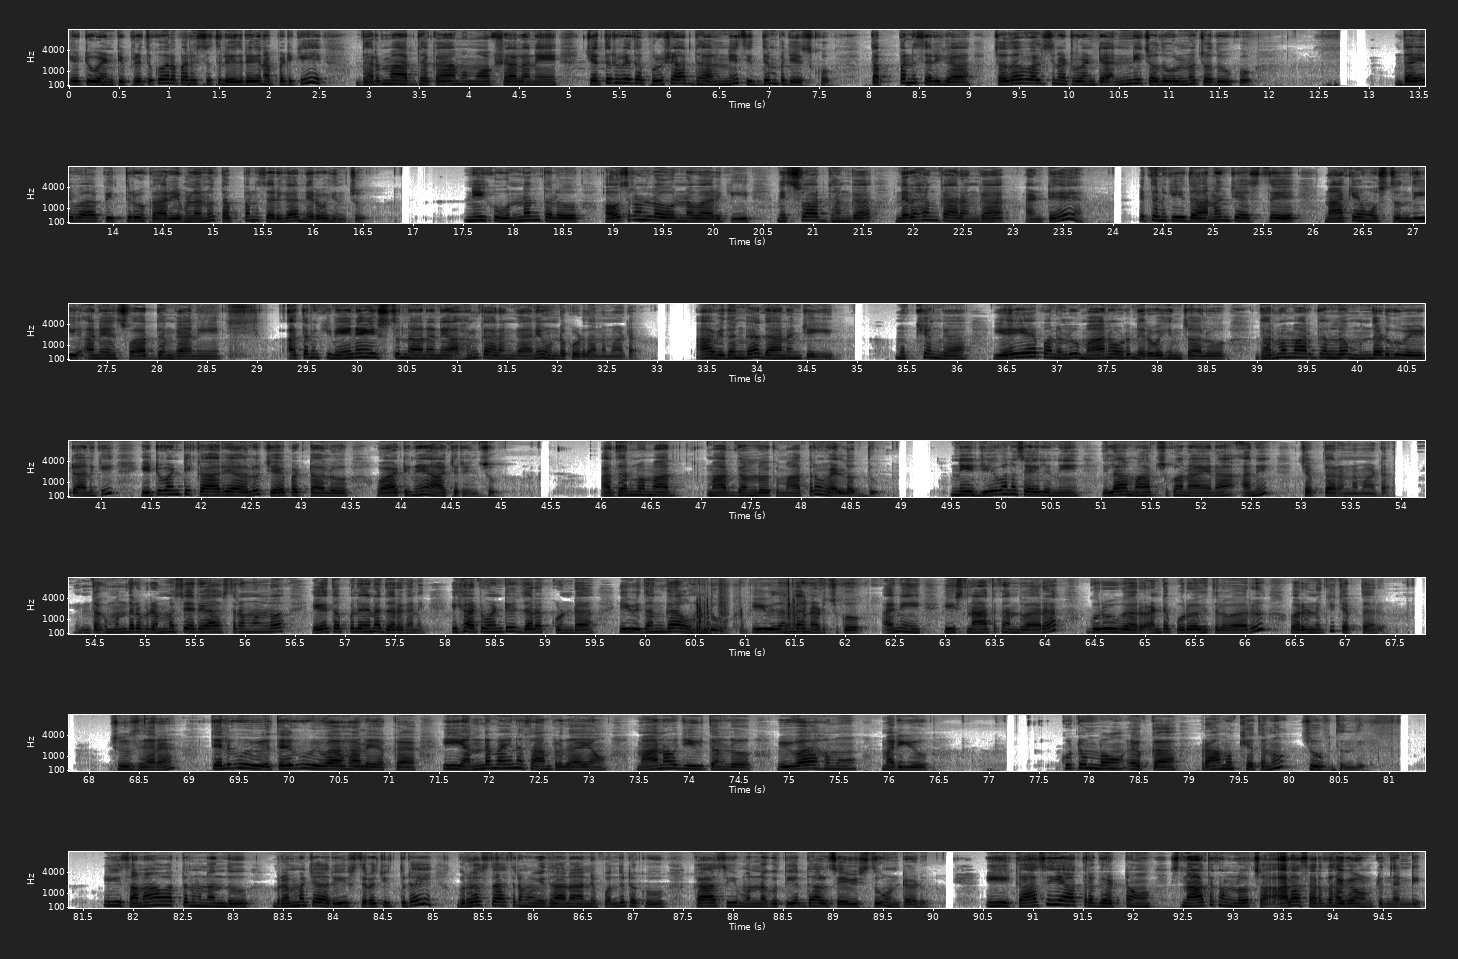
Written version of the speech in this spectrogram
ఎటువంటి ప్రతికూల పరిస్థితులు ఎదురైనప్పటికీ ధర్మార్థ కామ మోక్షాలనే చతుర్విధ పురుషార్థాలని సిద్ధింపజేసుకో. తప్పనిసరిగా చదవవలసినటువంటి అన్ని చదువులను చదువుకో. దైవ పితృ కార్యములను తప్పనిసరిగా నిర్వహించు. నీకు ఉన్నంతలో అవసరంలో ఉన్నవారికి నిస్వార్థంగా నిరహంకారంగా అంటే ఇతనికి దానం చేస్తే నాకేం వస్తుంది? అనే స్వార్థం కానీ అతనికి నేనే ఇస్తున్నాననే అహంకారంగానే ఉండకూడదన్నమాట. ఆ విధంగా దానం చెయ్యి. ముఖ్యంగా ఏ ఏ పనులు మానవుడు నిర్వహించాలో ధర్మ మార్గంలో ముందడుగు వేయటానికి ఎటువంటి కార్యాలు చేపట్టాలో వాటినే ఆచరించు. అధర్మ మార్ మార్గంలోకి మాత్రం వెళ్ళొద్దు. నీ జీవన శైలిని ఇలా మార్చుకో నాయనా అని చెప్తారన్నమాట. ఇంతకు ముందర బ్రహ్మచర్యాశ్రమంలో ఏ తప్పులైనా జరగని. ఇక అటువంటివి జరగకుండా ఈ విధంగా ఉండు ఈ విధంగా నడుచుకో అని ఈ స్నాతకం ద్వారా గురువుగారు అంటే పురోహితుల వారు వరుణుకి చెప్తారు. చూసారా తెలుగు తెలుగు వివాహాల యొక్క ఈ అందమైన సాంప్రదాయం మానవ జీవితంలో వివాహము మరియు కుటుంబం యొక్క ప్రాముఖ్యతను చూపుతుంది. ఈ సమావర్తనమునందు బ్రహ్మచారి స్థిరచిత్తుడై గృహస్థాశ్రమ విధానాన్ని పొందుటకు కాశీ మున్నగు తీర్థాలు సేవిస్తూ ఉంటాడు. ఈ కాశీయాత్ర ఘట్టం స్నాతకంలో చాలా సరదాగా ఉంటుందండి.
